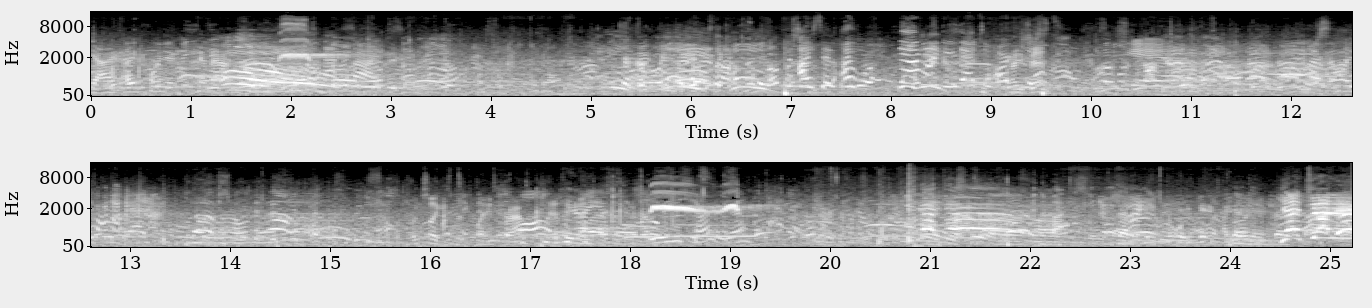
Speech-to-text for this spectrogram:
Yeah, I, I pointed him out. I said, I will never do that to our kids. Looks like he's been playing for Africa. Yeah, Johnny!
